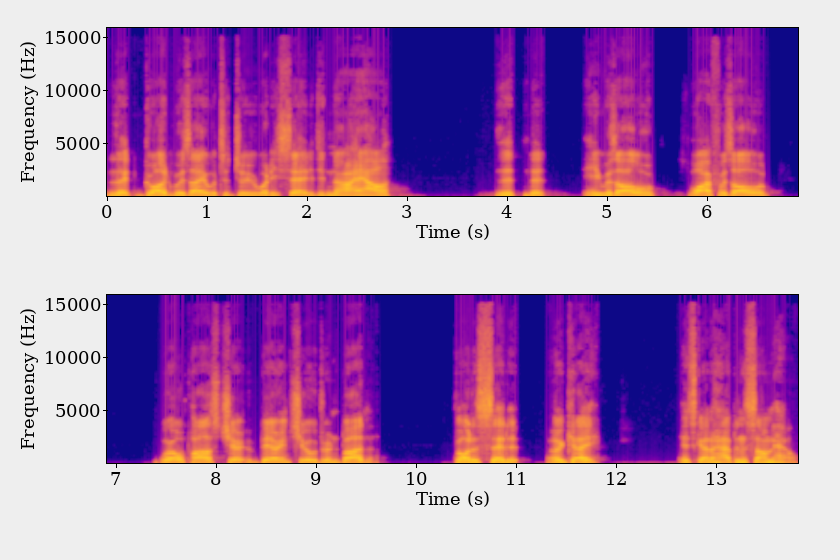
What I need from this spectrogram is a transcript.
that God was able to do what he said. He didn't know how, that, that he was old, wife was old, well past ch- bearing children, but God has said it. Okay, it's going to happen somehow.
